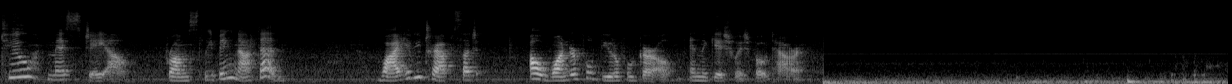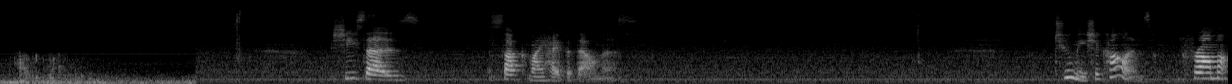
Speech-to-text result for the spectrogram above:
To Miss JL from Sleeping Not Dead. Why have you trapped such a wonderful, beautiful girl in the Gishwish Boat Tower? She says, suck my hypothalamus. To Misha Collins from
